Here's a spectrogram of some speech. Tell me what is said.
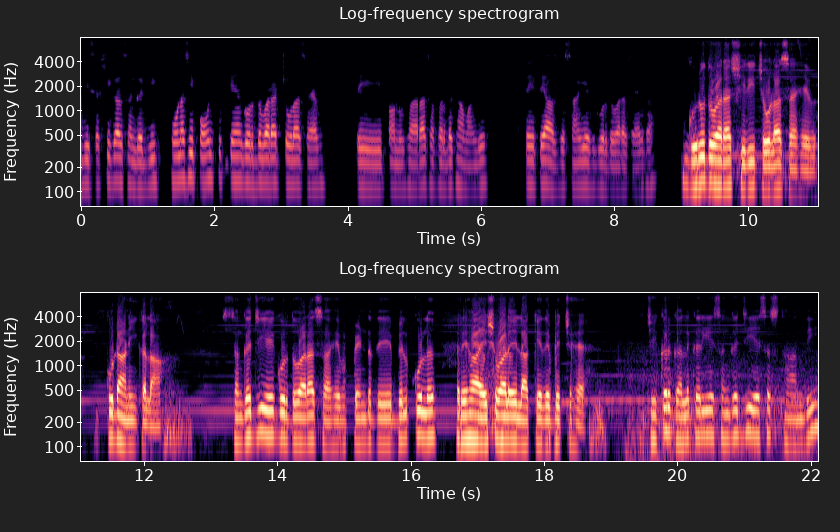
ਜੀ ਸਤਿ ਸ਼੍ਰੀ ਅਕਾਲ ਸੰਗਤ ਜੀ। ਹੁਣ ਅਸੀਂ ਪਹੁੰਚ ਚੁੱਕੇ ਹਾਂ ਗੁਰਦੁਆਰਾ ਚੋਲਾ ਸਾਹਿਬ ਤੇ ਤੁਹਾਨੂੰ ਸਾਰਾ ਸਫ਼ਰ ਦਿਖਾਵਾਂਗੇ ਤੇ ਇਤਿਹਾਸ ਦੱਸਾਂਗੇ ਇਸ ਗੁਰਦੁਆਰਾ ਸਾਹਿਬ ਦਾ। ਗੁਰੂਦੁਆਰਾ ਸ਼੍ਰੀ ਚੋਲਾ ਸਾਹਿਬ, ਕੁਡਾਣੀ ਕਲਾਂ। ਸੰਗਤ ਜੀ, ਇਹ ਗੁਰਦੁਆਰਾ ਸਾਹਿਬ ਪਿੰਡ ਦੇ ਬਿਲਕੁਲ ਰਿਹਾਇਸ਼ ਵਾਲੇ ਇਲਾਕੇ ਦੇ ਵਿੱਚ ਹੈ। ਜੇਕਰ ਗੱਲ ਕਰੀਏ ਸੰਗਤ ਜੀ ਇਸ ਸਥਾਨ ਦੀ,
